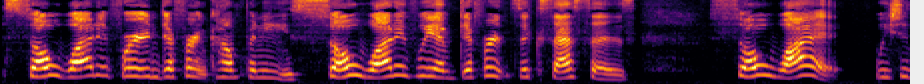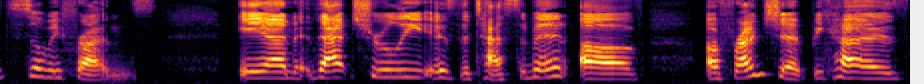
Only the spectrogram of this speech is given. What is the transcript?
So what if we're in different companies? So what if we have different successes? So what? We should still be friends. And that truly is the testament of a friendship because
